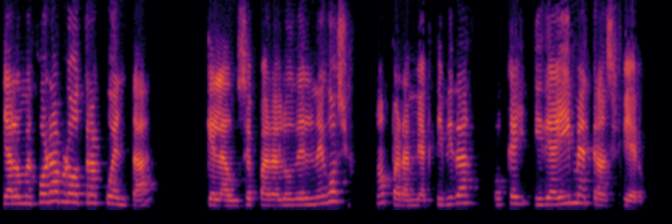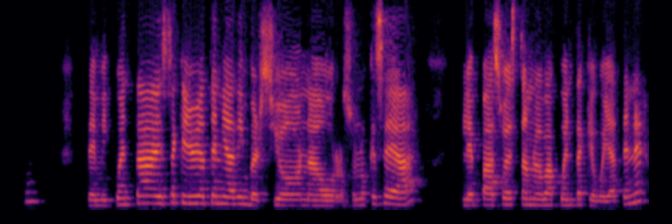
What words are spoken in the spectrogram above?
y a lo mejor abro otra cuenta que la use para lo del negocio, ¿no? Para mi actividad, ¿ok? Y de ahí me transfiero. De mi cuenta esta que yo ya tenía de inversión, ahorros o lo que sea, le paso a esta nueva cuenta que voy a tener.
